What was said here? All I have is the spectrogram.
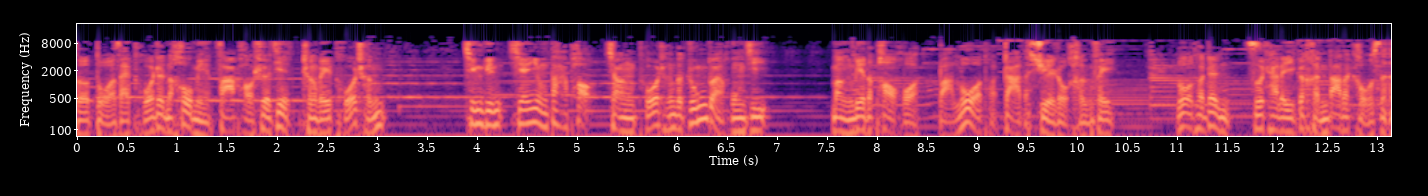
则躲在驼阵的后面发炮射箭，成为驼城。清兵先用大炮向驼城的中段轰击，猛烈的炮火把骆驼炸得血肉横飞，骆驼阵撕开了一个很大的口子。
